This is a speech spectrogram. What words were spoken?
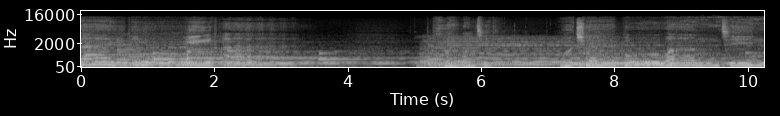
来的银盘，会忘记，我却不忘记你。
